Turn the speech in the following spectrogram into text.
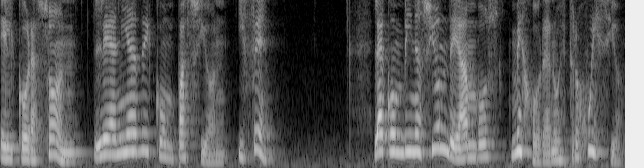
El corazón le añade compasión y fe. La combinación de ambos mejora nuestro juicio.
